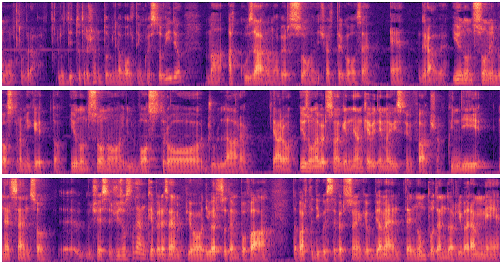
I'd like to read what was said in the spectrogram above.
molto grave. L'ho detto 300.000 volte in questo video, ma accusare una persona di certe cose è grave. Io non sono il vostro amichetto, io non sono il vostro giullare, Chiaro? Io sono una persona che neanche avete mai visto in faccia, quindi nel senso, eh, ci sono state anche per esempio diverso tempo fa da parte di queste persone che ovviamente non potendo arrivare a me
